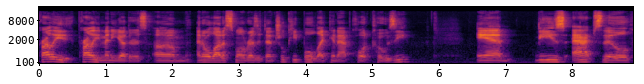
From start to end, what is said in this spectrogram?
probably probably many others. Um, I know a lot of small residential people like an app called Cozy, and these apps they'll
